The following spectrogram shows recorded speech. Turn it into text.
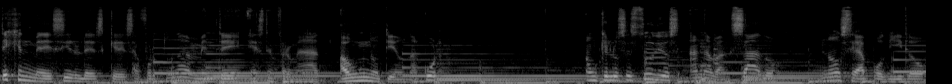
déjenme decirles que desafortunadamente esta enfermedad aún no tiene una cura. Aunque los estudios han avanzado, no se ha podido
